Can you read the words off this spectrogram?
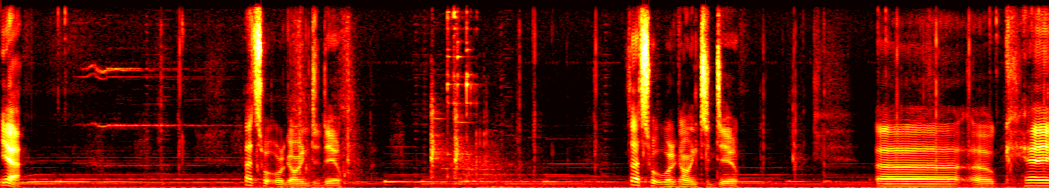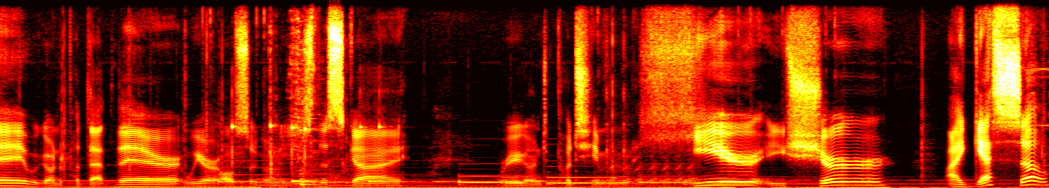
Yeah. That's what we're going to do. That's what we're going to do. Uh, okay, we're going to put that there. We are also going to use this guy. We're going to put him here. Are you sure? I guess so.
